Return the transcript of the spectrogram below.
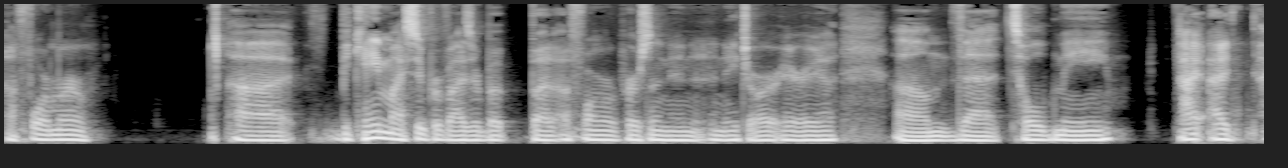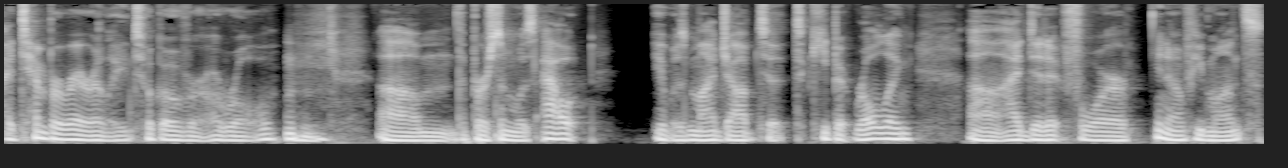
a former uh, became my supervisor, but but a former person in an HR area um, that told me I, I I temporarily took over a role. Mm-hmm. Um, the person was out. It was my job to to keep it rolling. Uh, I did it for you know a few months,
